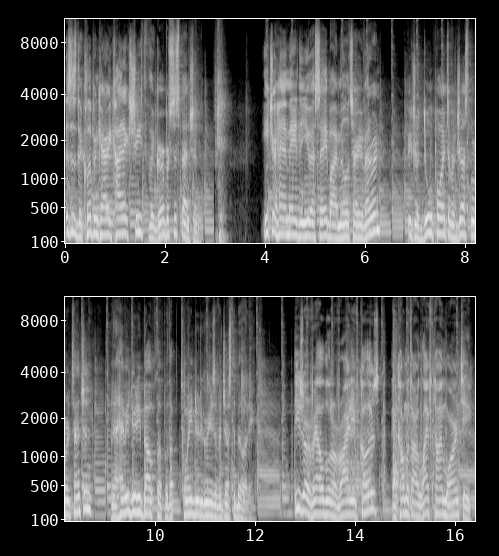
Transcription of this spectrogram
This is the clip and carry kydex sheath for the Gerber suspension. Each are handmade in the USA by a military veteran, feature dual points of adjustable retention, and a heavy duty belt clip with up to 22 degrees of adjustability. These are available in a variety of colors and come with our lifetime warranty.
